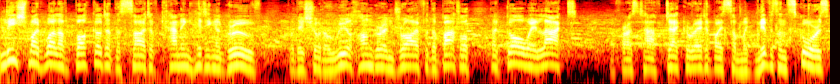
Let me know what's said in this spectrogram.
Laois might well have buckled at the sight of Canning hitting a groove, but they showed a real hunger and drive for the battle that Galway lacked. The first half decorated by some magnificent scores,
